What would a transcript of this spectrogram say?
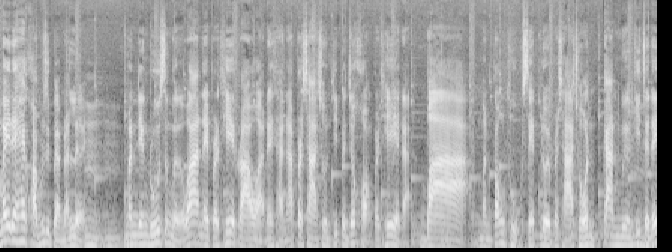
ไม่ได้ให้ความรู้สึกแบบนั้นเลย อืมอื มมันยังรู้เสมอว่าในประเทศเราอะในฐานะประชาชนที่เป็นเจ้าของประเทศอะบาร์มันต้องถูกเซตโดยประชาชน การเมืองที่จะได้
